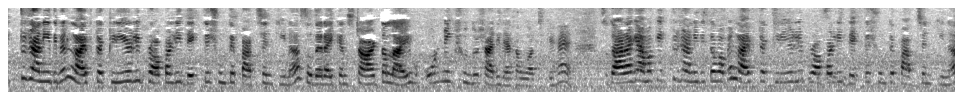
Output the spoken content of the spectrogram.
একটু জানিয়ে দিবেন লাইভটা ক্লিয়ারলি প্রপারলি দেখতে, শুনতে পাচ্ছেন কিনা so that I can start the live অনেক সুন্দর শাড়ি দেখাবো আজকে হ্যাঁ? সো তার আগে আমাকে একটু জানিয়ে দিতে হবে লাইভটা ক্লিয়ারলি প্রপারলি দেখতে, শুনতে পাচ্ছেন কিনা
